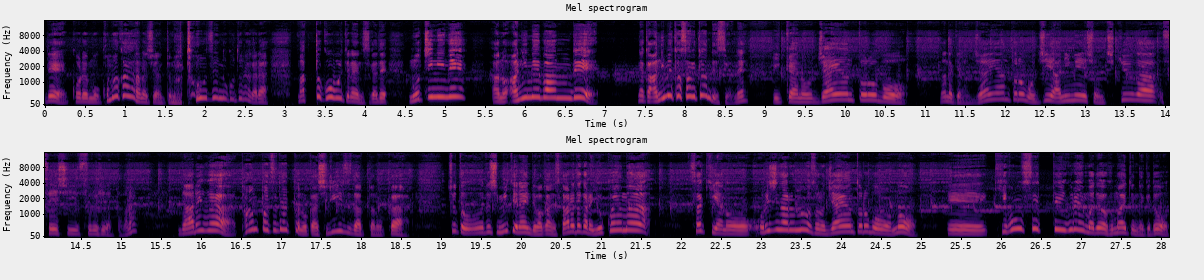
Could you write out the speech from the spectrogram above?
で、これもう細かい話なんてもう当然のことながら全く覚えてないんですが、で、後にね、あの、アニメ版で、なんかアニメ化されたんですよね。一回あの、ジャイアントロボ、なんだっけな、ジャイアントロボ G アニメーション地球が静止する日だったかな。で、あれが単発だったのかシリーズだったのか、ちょっと私見てないんでわかんないですけど、あれだから横山、さっきあの、オリジナルのそのジャイアントロボの、えー、基本設定ぐらいまでは踏まえてんだけど、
